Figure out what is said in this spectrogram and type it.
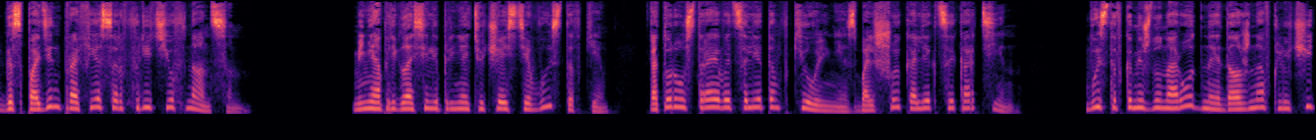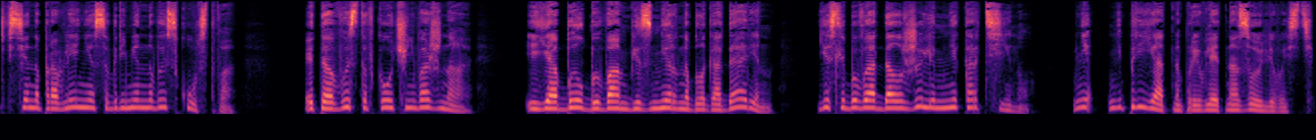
Господин профессор Фритьёв Нансен. Меня пригласили принять участие в выставке, которая устраивается летом в Кёльне с большой коллекцией картин. Выставка международная должна включить все направления современного искусства. Эта выставка очень важна, и я был бы вам безмерно благодарен, если бы вы одолжили мне картину. Мне неприятно проявлять назойливость,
